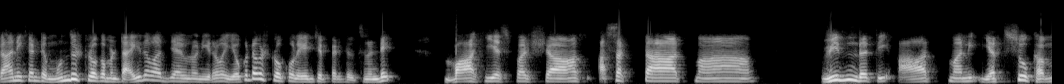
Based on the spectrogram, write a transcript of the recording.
దానికంటే ముందు శ్లోకం అంటే ఐదవ అధ్యాయంలోని ఇరవై ఒకటవ శ్లోకంలో ఏం చెప్పారు తెలుసునండి? బాహ్య స్పర్శ అసక్తాత్మ విందతి ఆత్మని యత్సుఖం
